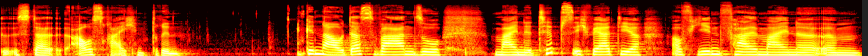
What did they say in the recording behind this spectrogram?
ist da ausreichend drin. Genau, das waren so meine Tipps. Ich werde dir auf jeden Fall meine ähm,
